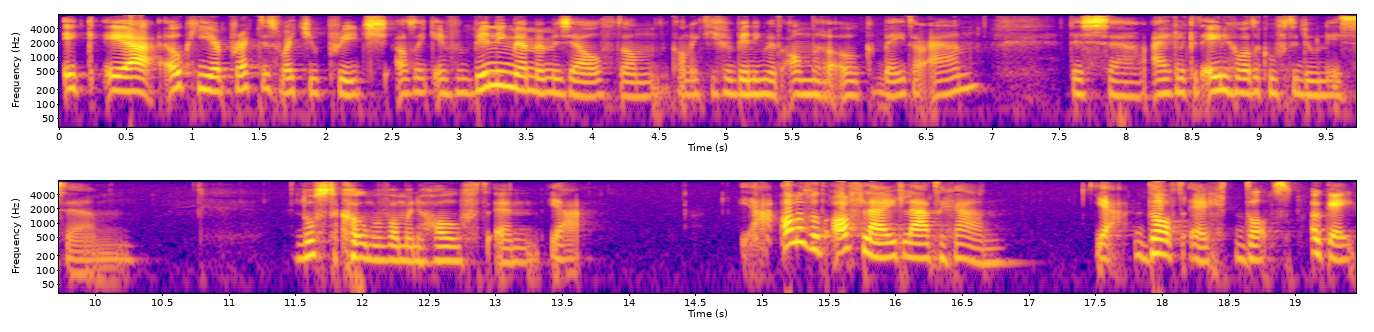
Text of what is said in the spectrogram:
ik, ja, ook hier practice what you preach. Als ik in verbinding ben met mezelf, dan kan ik die verbinding met anderen ook beter aan. Dus uh, eigenlijk het enige wat ik hoef te doen is um, los te komen van mijn hoofd en ja, ja, alles wat afleidt laten gaan. Ja, dat echt, dat. Oké.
